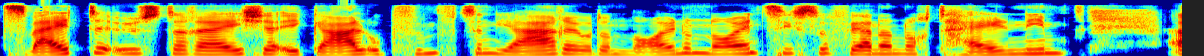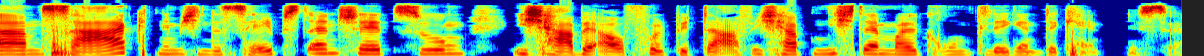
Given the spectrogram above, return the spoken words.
zweite Österreicher, egal ob 15 Jahre oder 99, sofern er noch teilnimmt, ähm, sagt, nämlich in der Selbsteinschätzung, ich habe Aufholbedarf, ich habe nicht einmal grundlegende Kenntnisse.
